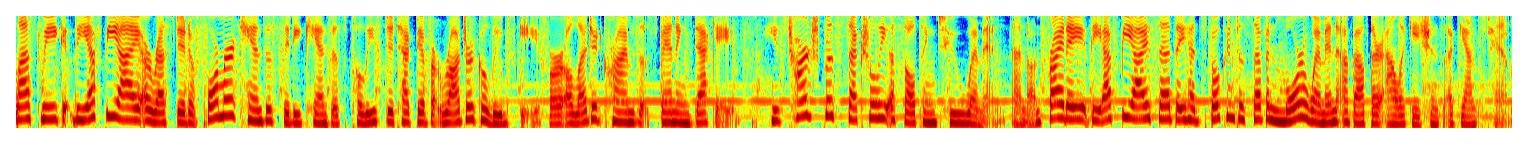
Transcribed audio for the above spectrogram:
Last week, the FBI arrested former Kansas City, Kansas police detective Roger Golubski for alleged crimes spanning decades. He's charged with sexually assaulting two women, and on Friday, the FBI said they had spoken to seven more women about their allegations against him.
